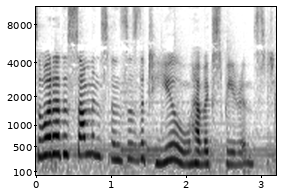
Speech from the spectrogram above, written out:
So, what are the some instances that you have experienced?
